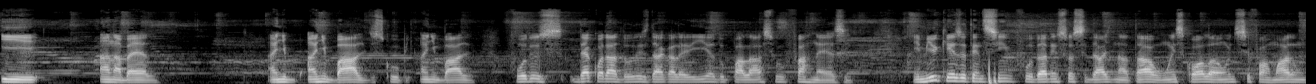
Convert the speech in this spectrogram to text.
e Annabelle, Anibale, desculpe, Anibale, foram os decoradores da galeria do Palácio Farnese. Em 1585, fundaram em sua cidade natal uma escola onde se formaram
